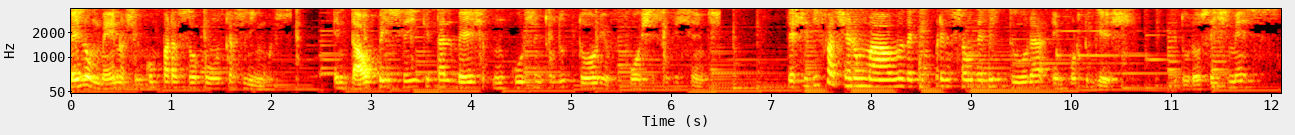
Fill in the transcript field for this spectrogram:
pelo menos em comparação com outras línguas. Então pensei que talvez um curso introdutório fosse suficiente. Decidi fazer uma aula de compreensão de leitura em português, que durou seis meses.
